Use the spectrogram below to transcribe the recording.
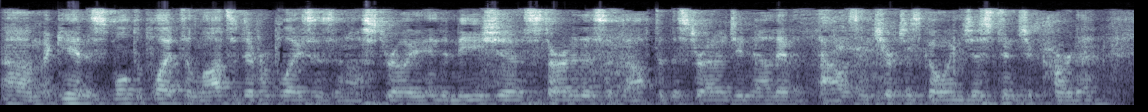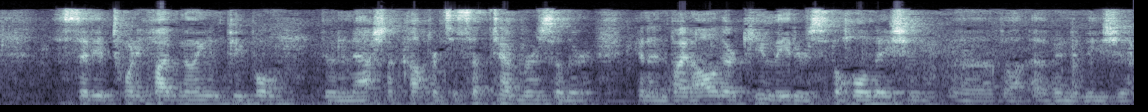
Um, again, it's multiplied to lots of different places in Australia. Indonesia started this, adopted the strategy. Now they have a thousand churches going just in Jakarta, a city of 25 million people, doing a national conference in September. So they're going to invite all their key leaders to the whole nation of, uh, of Indonesia.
